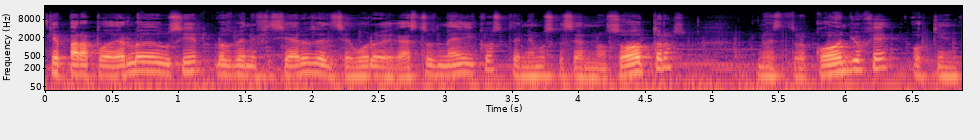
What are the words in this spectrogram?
que para poderlo deducir, los beneficiarios del seguro de gastos médicos tenemos que ser nosotros, nuestro cónyuge o quien,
